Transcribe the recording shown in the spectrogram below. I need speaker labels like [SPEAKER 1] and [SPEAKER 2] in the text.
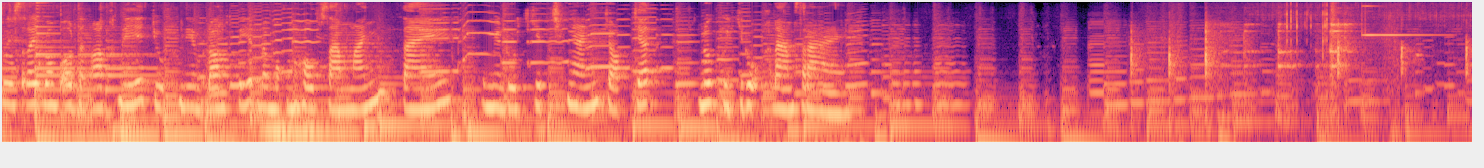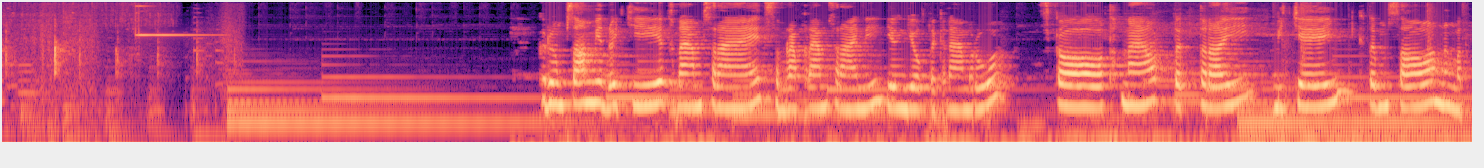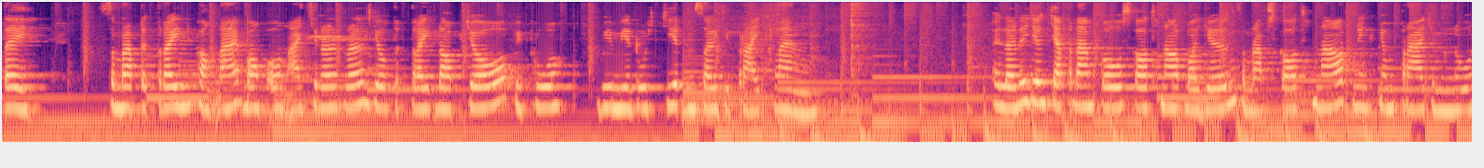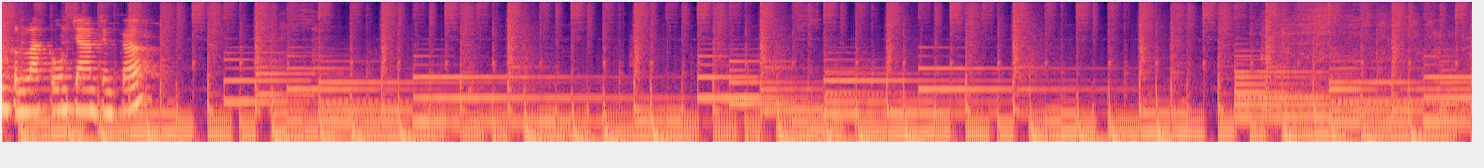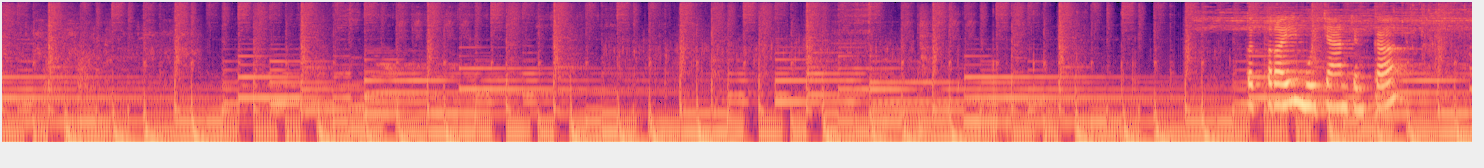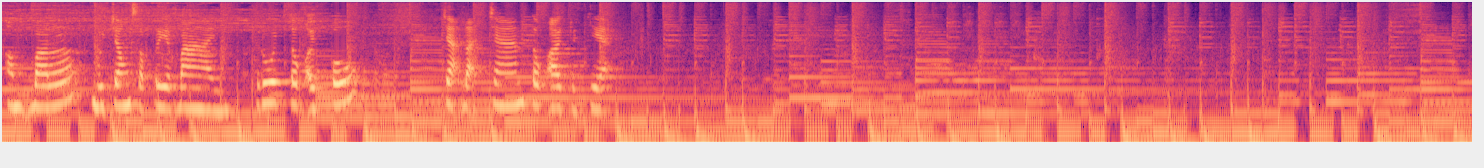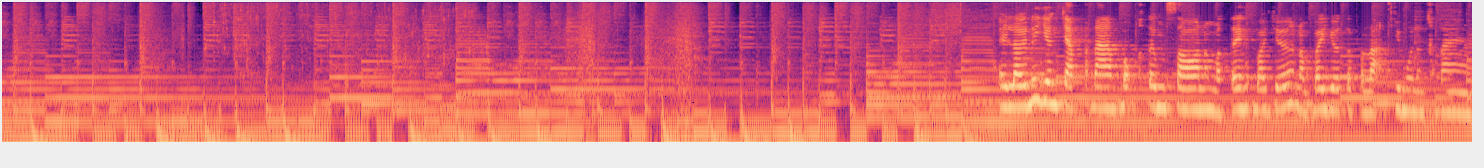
[SPEAKER 1] សួស្តីបងប្អូនទាំងអស់គ្នាជួបគ្នាម្ដងទៀតនៅមុខម្ហូបសាមញ្ញតែមានរសជាតិឆ្ងាញ់ជាប់ចិត្តនោះគឺជ្រក់ក្តាមស្រែគ្រឿងផ្សំមានដូចជាក្តាមស្រែសម្រាប់ក្តាមស្រែនេះយើងយកតែក្តាមរស់ស្ករត្នោតទឹកត្រីប៊ីចេងខ្ទឹមសនិងម្ទេស សម្រាប់ទឹកត្រីនេះផងដែរបងប្អូនអាចជ្រើសរើសយកទឹកត្រីដបចូលពីព្រោះវាមានរសជាតិមិនសូវជាប្រៃខ្លាំងឥឡូវនេះយើងចាប់ផ្ដើមកូរស្ករត្នោតរបស់យើងសម្រាប់ស្ករត្នោតនាងខ្ញុំប្រើចំនួនកន្លះកូនចានចង្កឹះ ទឹកត្រី1ចានចង្កឹះអំបិល1ចុងស្លាបព្រាបាយរួចទុកឲ្យពុះចាក់ដាក់ចានទុកឲ្យត្រជាក់ ឥឡូវនេះយើងចាប់ផ្ដើមបុកខ្ទឹមសនិងម្ទេសរបស់យើងដើម្បីយកទៅប្រឡាក់ជាមួយនឹងក្តាម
